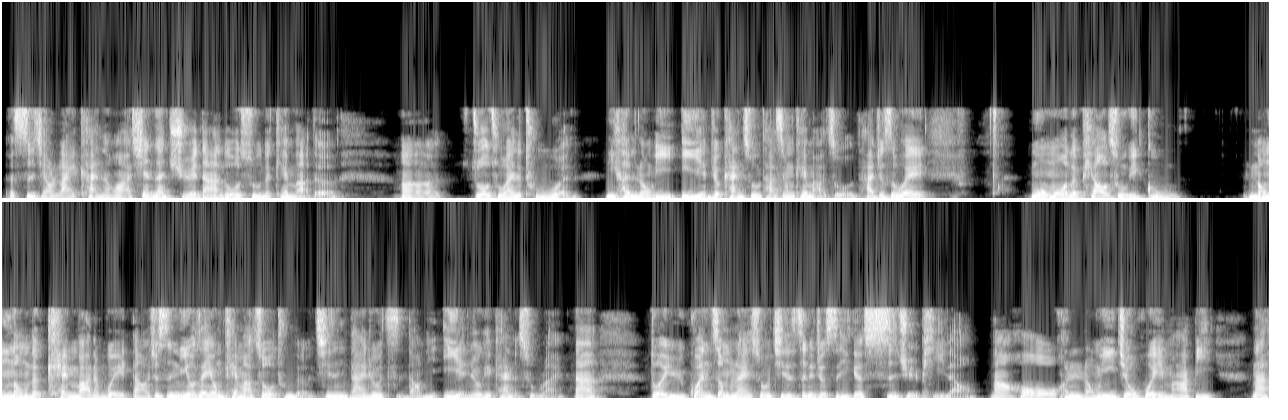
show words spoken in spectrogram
的视角来看的话，现在绝大多数的 Canva 的呃做出来的图文，你很容易一眼就看出它是用 Canva 做，它就是会默默的飘出一股。浓浓的 Canva 的味道，就是你有在用 Canva 做图的，其实你大概就会知道，你一眼就可以看得出来。那对于观众来说，其实这个就是一个视觉疲劳，然后很容易就会麻痹。那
